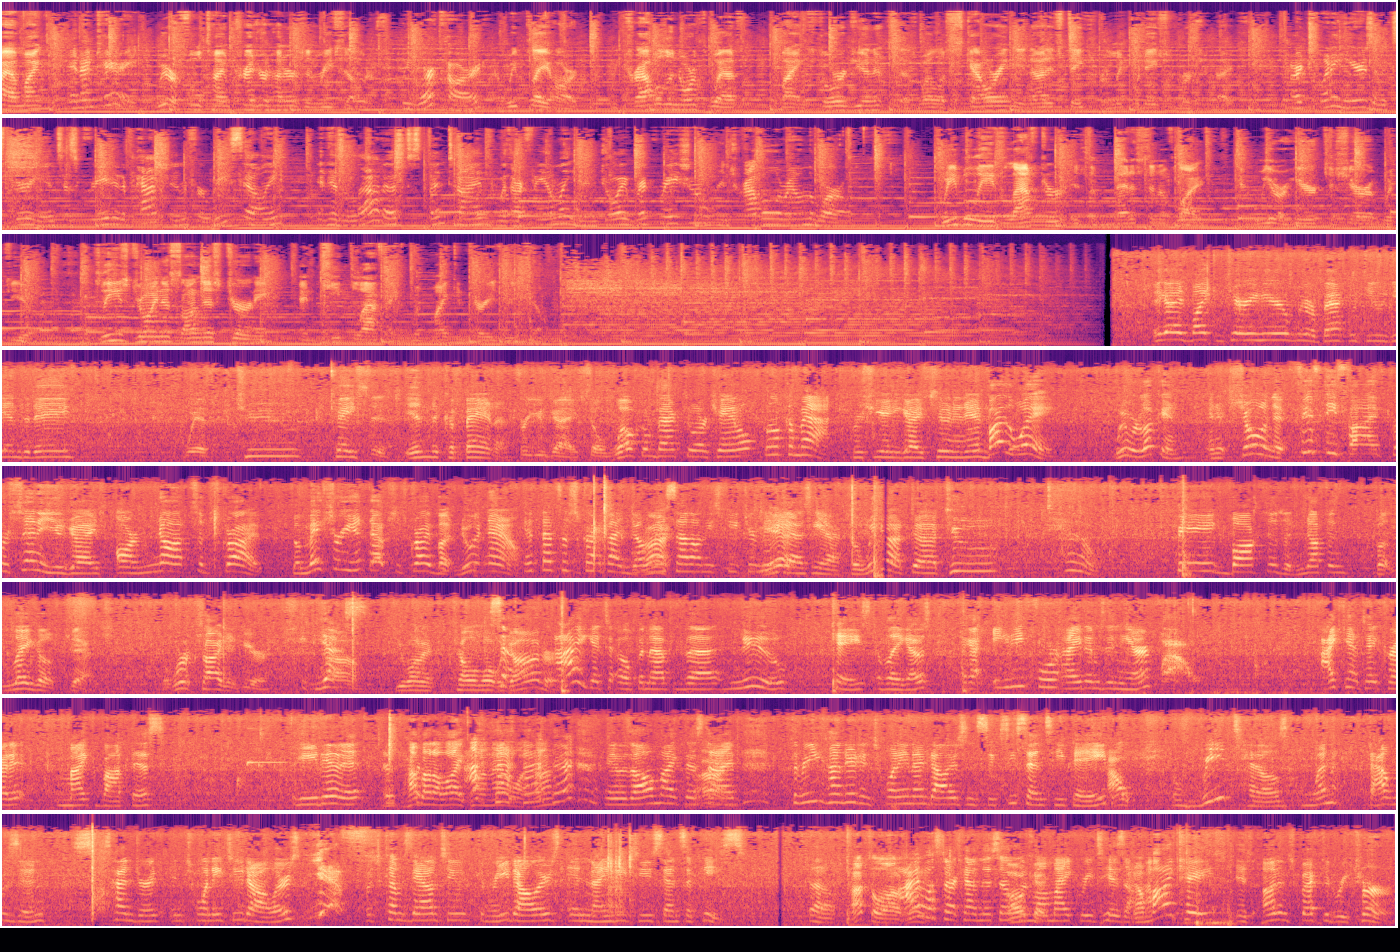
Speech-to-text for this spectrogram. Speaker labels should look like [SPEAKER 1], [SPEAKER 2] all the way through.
[SPEAKER 1] Hi, I'm Mike.
[SPEAKER 2] And I'm Terri.
[SPEAKER 1] We are full-time treasure hunters and resellers.
[SPEAKER 2] We work hard.
[SPEAKER 1] And we play hard. We travel the Northwest buying storage units as well as scouring the United States for liquidation merchandise.
[SPEAKER 2] Our 20 years of experience has created a passion for reselling and has allowed us to spend time with our family and enjoy recreational and travel around the world.
[SPEAKER 1] We believe laughter is the medicine of life, and we are here to share it with you. Please join us on this journey and keep laughing with Mike and Terri's Retail. Hey guys, Mike and Terri here. We are back with you again today with two cases in the cabana for you guys. So welcome back to our channel.
[SPEAKER 2] Welcome back.
[SPEAKER 1] Appreciate you guys tuning in. By the way, we were looking and it's showing that 55% of you guys are not subscribed. So make sure you hit that subscribe button. Do it now.
[SPEAKER 2] Hit that subscribe button. Don't
[SPEAKER 1] Right.
[SPEAKER 2] miss out on these future videos
[SPEAKER 1] Yeah.
[SPEAKER 2] here.
[SPEAKER 1] So we got uh, two
[SPEAKER 2] Two.
[SPEAKER 1] big boxes of nothing but Lego sets. So we're excited here.
[SPEAKER 2] Yes.
[SPEAKER 1] Um, you want to tell them what we got? or
[SPEAKER 2] I get to open up the new case of Legos. I got 84 items in here.
[SPEAKER 1] Wow.
[SPEAKER 2] I can't take credit. Mike bought this. He did it.
[SPEAKER 1] How about a like on that one, huh?
[SPEAKER 2] it was all Mike this
[SPEAKER 1] All
[SPEAKER 2] time. $329.60 he paid.
[SPEAKER 1] Ouch.
[SPEAKER 2] Retails $1,622,
[SPEAKER 1] Yes!
[SPEAKER 2] which comes down to $3.92 a piece. So,
[SPEAKER 1] That's a lot of money.
[SPEAKER 2] I will start counting this open
[SPEAKER 1] Okay.
[SPEAKER 2] while Mike reads his off.
[SPEAKER 1] Now my case is uninspected returns.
